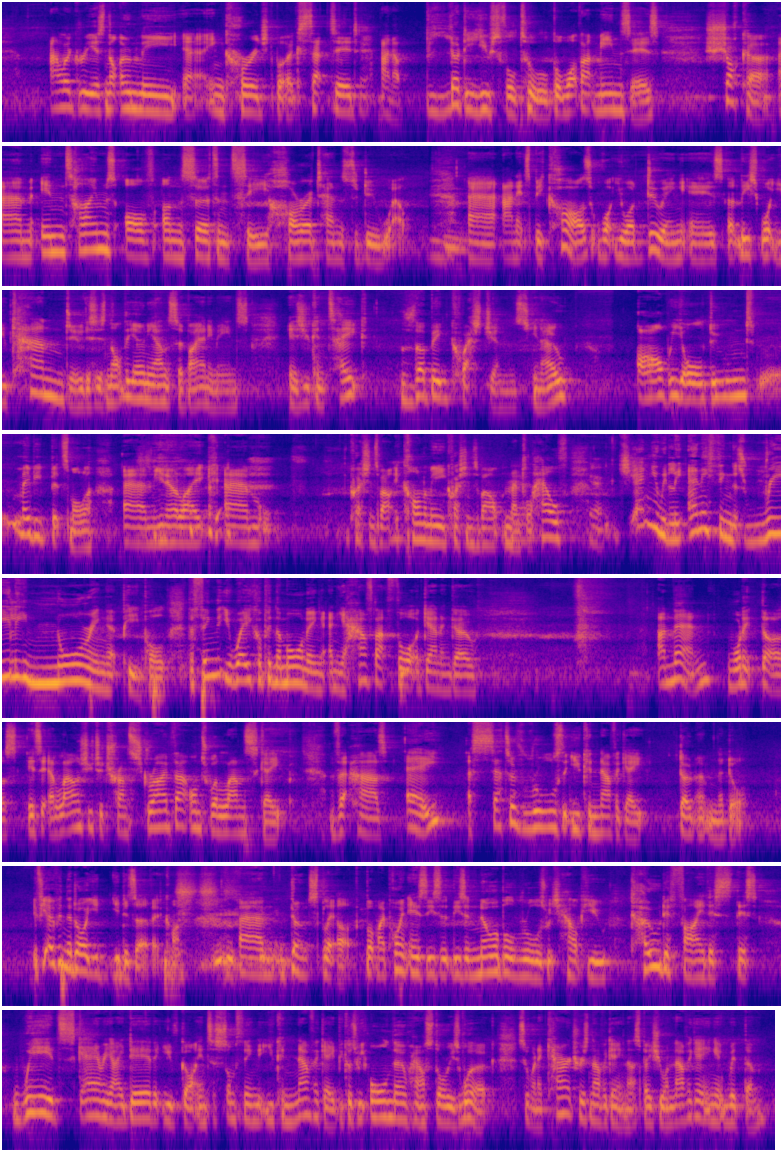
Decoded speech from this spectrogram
allegory is not only uh, encouraged but accepted and a bloody useful tool. But what that means is, shocker, um, in times of uncertainty, horror tends to do well. Uh, and it's because what you are doing is, at least what you can do, this is not the only answer by any means, is you can take the big questions, you know, are we all doomed? Maybe a bit smaller. Um, you know, like um, questions about economy, questions about mental health, Yeah. genuinely anything that's really gnawing at people. The thing that you wake up in the morning and you have that thought again and go, and then what it does is it allows you to transcribe that onto a landscape that has A, a set of rules that you can navigate. Don't open the door. If you open the door, you, you deserve it. Come on. Um, don't split up. But my point is, these are, these are knowable rules which help you codify this, this weird, scary idea that you've got into something that you can navigate because we all know how stories work. So when a character is navigating that space, you are navigating it with them.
